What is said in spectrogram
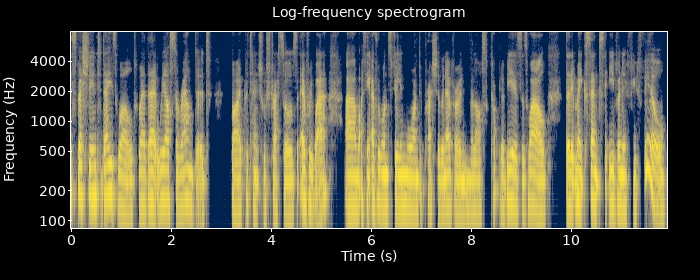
especially in today's world where we are surrounded by potential stressors everywhere. Um, I think everyone's feeling more under pressure than ever in the last couple of years as well. That it makes sense that even if you feel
